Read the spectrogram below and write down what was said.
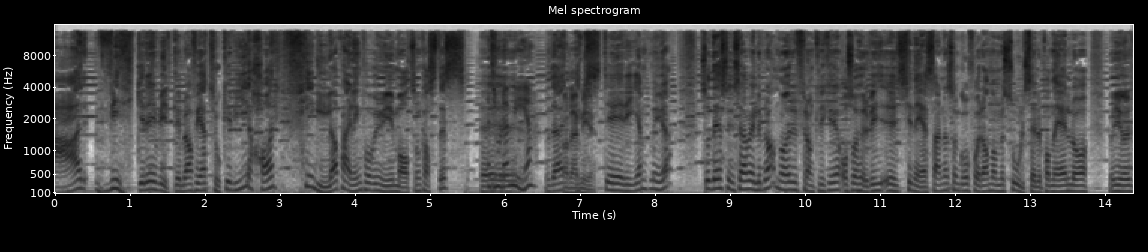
er virkelig, virkelig bra. For jeg tror ikke vi har filla peiling på hvor mye mat som kastes. Jeg tror det er mye. Eh, Det er, Ja, det er mye. ekstremt mye. Så det syns jeg er veldig bra. Når Frankrike Og så hører vi eh, kineserne som går foran og med solcellepanel og, og gjør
